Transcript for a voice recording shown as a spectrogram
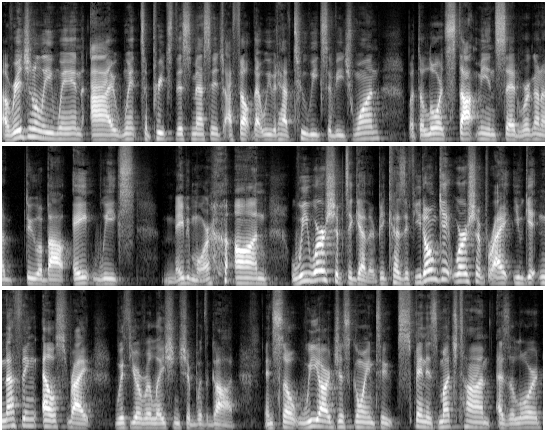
Originally, when I went to preach this message, I felt that we would have two weeks of each one, but the Lord stopped me and said, We're gonna do about eight weeks maybe more, on we worship together. Because if you don't get worship right, you get nothing else right with your relationship with God. And so we are just going to spend as much time as the Lord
